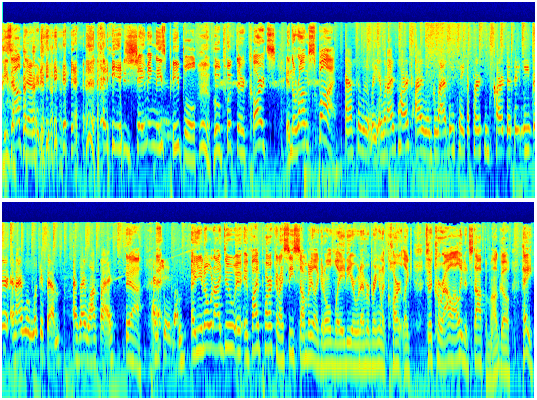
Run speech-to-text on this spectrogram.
He's out there and he, and he is shaming these people who put their carts in the wrong spot. Absolutely. And when I park, I will gladly take a person's cart that they leave there and I will look at them as I walk by Yeah. and And- shame them. And you know what I do? If I park and I see somebody like an old lady or whatever bringing a cart like to the corral, I'll even stop them. I'll go, "Hey,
